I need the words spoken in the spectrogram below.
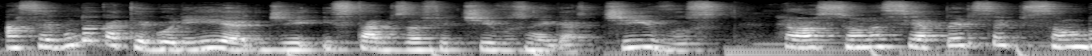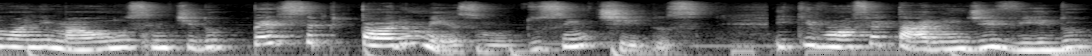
A segunda categoria de estados afetivos negativos relaciona-se à percepção do animal no sentido perceptório mesmo, dos sentidos, e que vão afetar o indivíduo,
